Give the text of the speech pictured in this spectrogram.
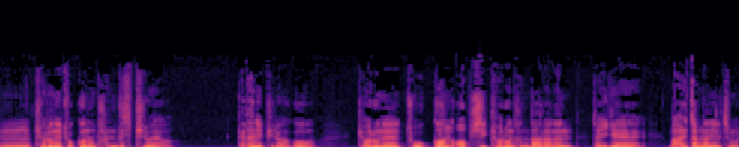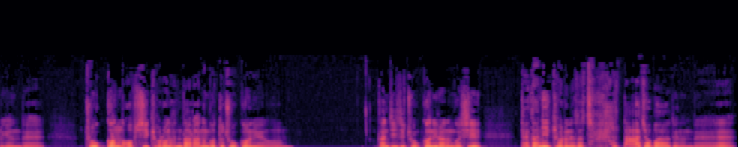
음, 결혼의 조건은 반드시 필요해요. 대단히 필요하고, 결혼의 조건 없이 결혼한다라는, 자, 이게 말장난일지 모르겠는데, 조건 없이 결혼한다라는 것도 조건이에요. 단지 이제 조건이라는 것이 대단히 결혼해서 잘 따져봐야 되는데,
